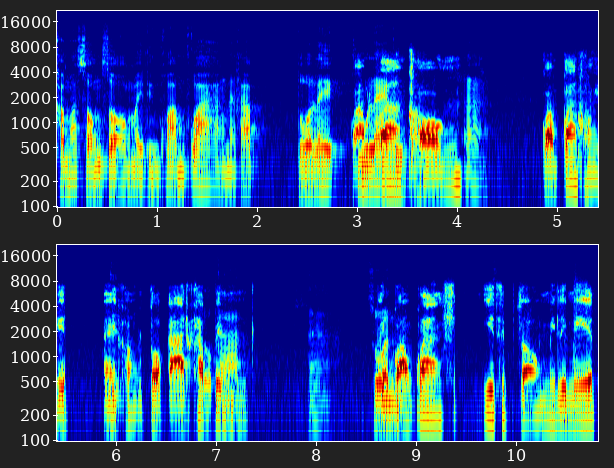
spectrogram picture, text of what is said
คำว่าสองสองหมายถึงความกว้างนะครับ ตัวเลขความคู่แรกกว้างคือของอ่าความกว้างของ S ไอของตัวการ์ดครับตัวเป็นการ์ดอ่าส่เป็วนนความกว้าง22มิลลิเมตร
